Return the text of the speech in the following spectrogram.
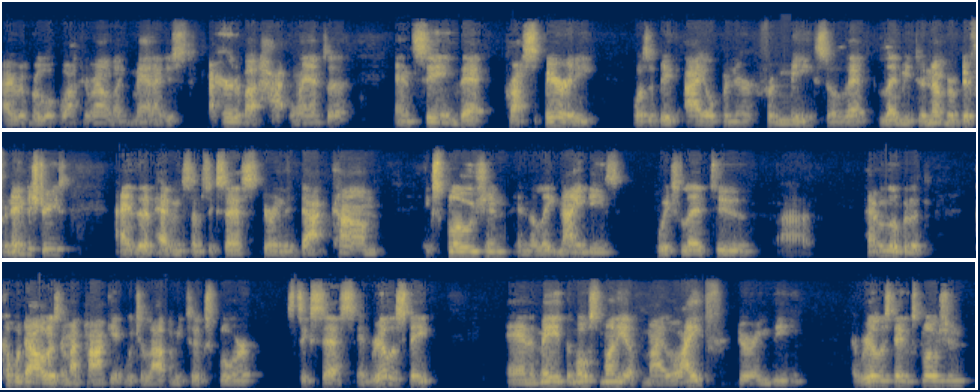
I remember walking around like, man, I just I heard about Hotlanta and seeing that prosperity was a big eye opener for me. So that led me to a number of different industries I ended up having some success during the dot com explosion in the late 90s, which led to uh, having a little bit of a couple dollars in my pocket, which allowed me to explore success in real estate. And I made the most money of my life during the real estate explosion,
